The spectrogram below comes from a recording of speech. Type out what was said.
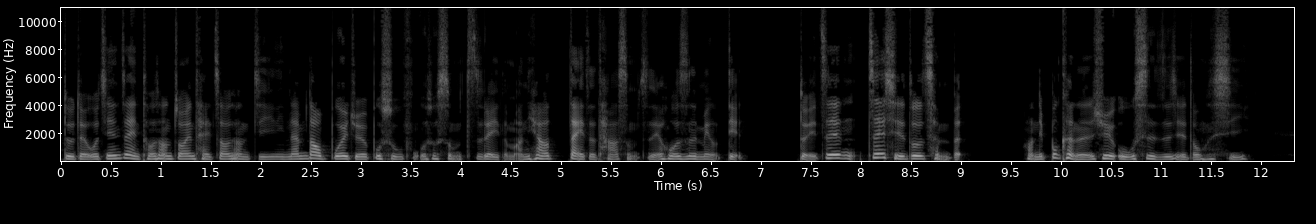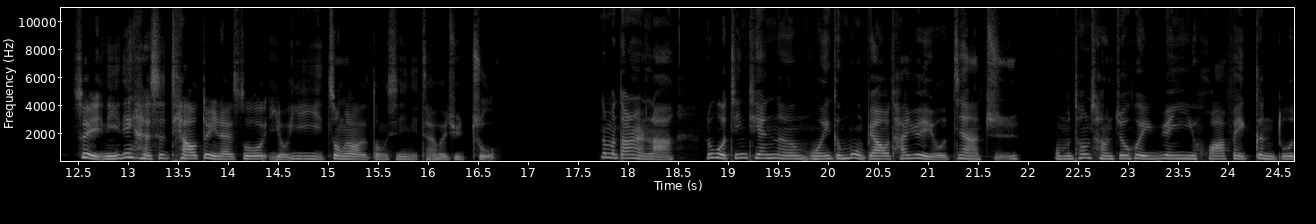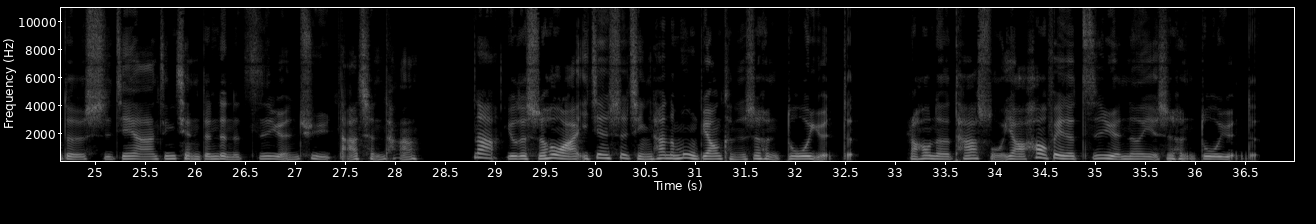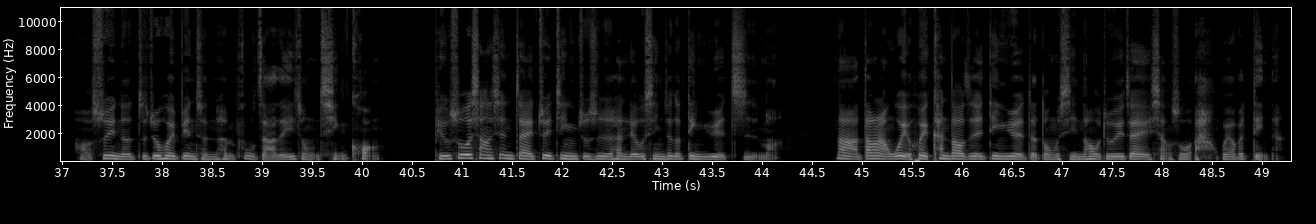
对不对？我今天在你头上装一台照相机，你难道不会觉得不舒服？我说什么之类的吗？你还要带着它什么之类，或者是没有电？对，这些这些其实都是成本。好，你不可能去无视这些东西，所以你一定还是挑对你来说有意义、重要的东西，你才会去做。那么当然啦，如果今天呢某一个目标它越有价值，我们通常就会愿意花费更多的时间啊、金钱等等的资源去达成它。那有的时候啊，一件事情它的目标可能是很多元的，然后呢，它所要耗费的资源呢也是很多元的。好，所以呢，这就会变成很复杂的一种情况。比如说，像现在最近就是很流行这个订阅制嘛。那当然，我也会看到这些订阅的东西，然后我就会在想说啊，我要不要订啊？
